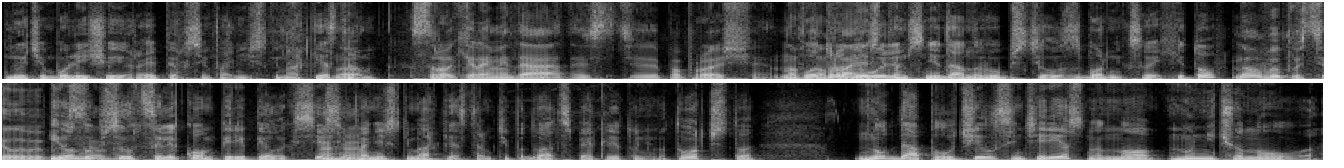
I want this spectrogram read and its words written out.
Ну, тем более еще и рэпер с симфоническим оркестром. Ну, с рокерами, да, то есть э, попроще. Но вот Робби плане, Уильямс что... недавно выпустил сборник своих хитов. Ну, выпустил и выпустил. И он выпустил да. целиком, перепел их все uh-huh. симфоническим оркестром. Типа 25 лет у него творчества. Ну да, получилось интересно, но ну ничего нового.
